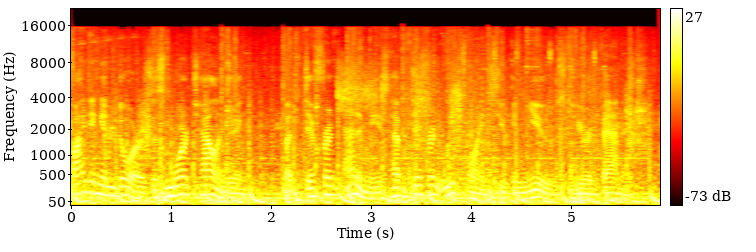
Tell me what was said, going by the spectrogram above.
Fighting indoors is more challenging, but different enemies have different weak points you can use to your advantage.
